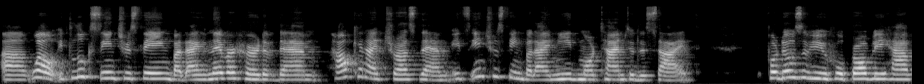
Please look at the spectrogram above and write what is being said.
Uh, well, it looks interesting, but I've never heard of them. How can I trust them? It's interesting, but I need more time to decide. for those of you who probably have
